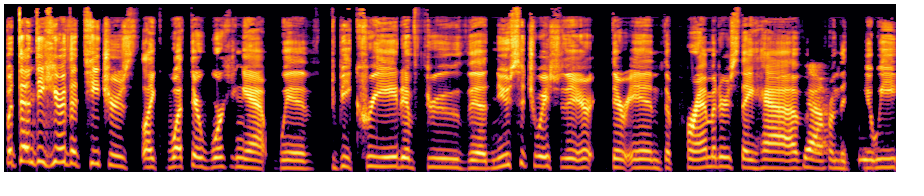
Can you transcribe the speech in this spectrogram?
But then to hear the teachers like what they're working at with to be creative through the new situation they're they're in, the parameters they have Yeah. from the DOE,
